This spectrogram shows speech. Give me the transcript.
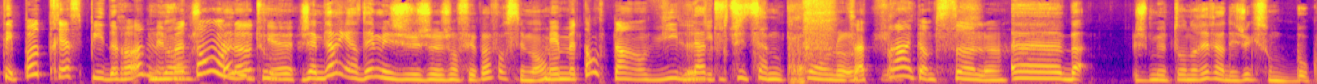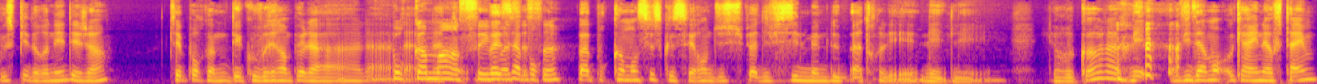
t'es pas très speedrun, mais Non, mettons pas là que, J'aime bien regarder, mais je, je- j'en fais pas forcément. mais mettons que t'as envie là, là, tout de suite, ça me prend, là. ça te prend comme ça là. Euh, bah, je me tournerais vers des jeux qui sont beaucoup speedrunnés déjà. Sais, pour comme découvrir un peu la. la Pour la- commencer, la- ouais, c'est pour, ça. Pas pour commencer, parce que c'est rendu super difficile même de battre les, les, les, les records, là. Mais évidemment, Ocarina of Time.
